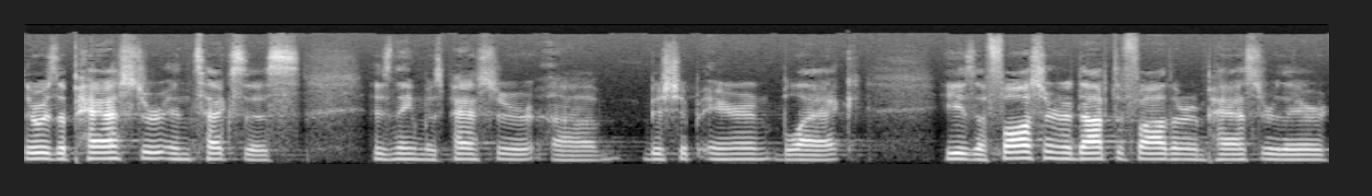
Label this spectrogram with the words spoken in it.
There was a pastor in Texas. His name was Pastor uh, Bishop Aaron Black. He is a foster and adoptive father and pastor there.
